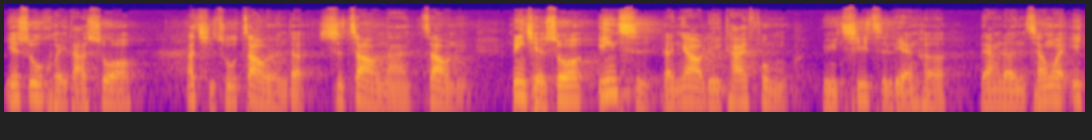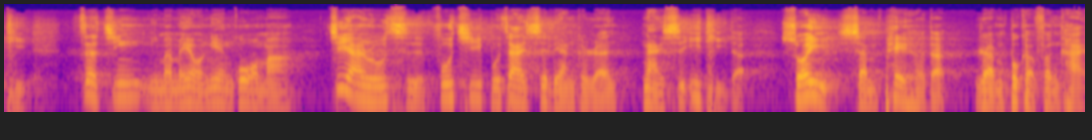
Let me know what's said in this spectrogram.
耶稣回答说：他起初造人的是造男造女，并且说，因此人要离开父母，与妻子联合。两人成为一体，这经你们没有念过吗？既然如此，夫妻不再是两个人，乃是一体的。所以神配合的人不可分开。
